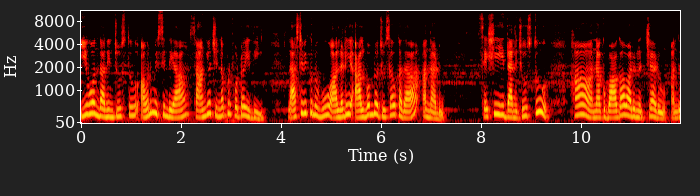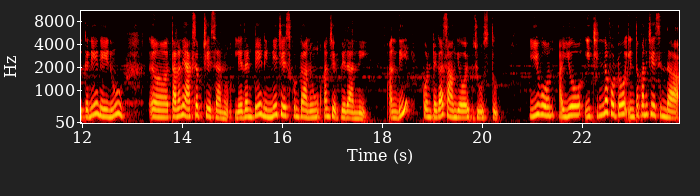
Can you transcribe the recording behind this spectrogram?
ఈవోన్ దానిని చూస్తూ అవును మిస్ ఇండియా సాంగ్యో చిన్నప్పుడు ఫోటో ఇది. లాస్ట్ వీక్ నువ్వు ఆల్రెడీ ఆల్బంలో చూసావు కదా? అన్నాడు. శశి దాన్ని చూస్తూ హా నాకు బాగా వాడు నచ్చాడు. అందుకనే నేను తనని యాక్సెప్ట్ చేశాను. లేదంటే నిన్నే చేసుకుంటాను అని చెప్పేదాన్ని. అంది కొంటెగా సాంగ్యో వైపు చూస్తూ. ఈవోన్ అయ్యో ఈ చిన్న ఫోటో ఇంత పని చేసిందా?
